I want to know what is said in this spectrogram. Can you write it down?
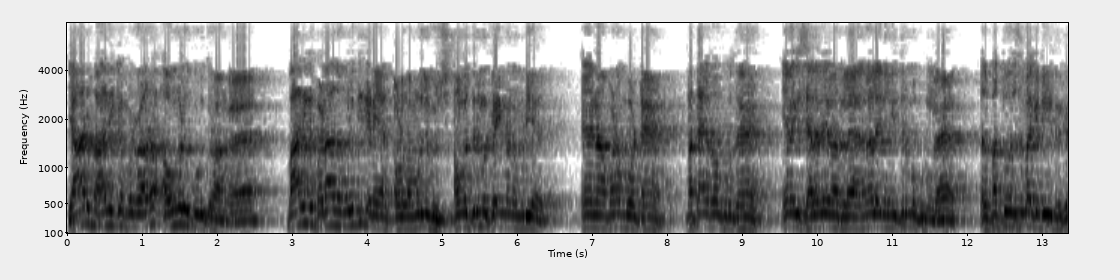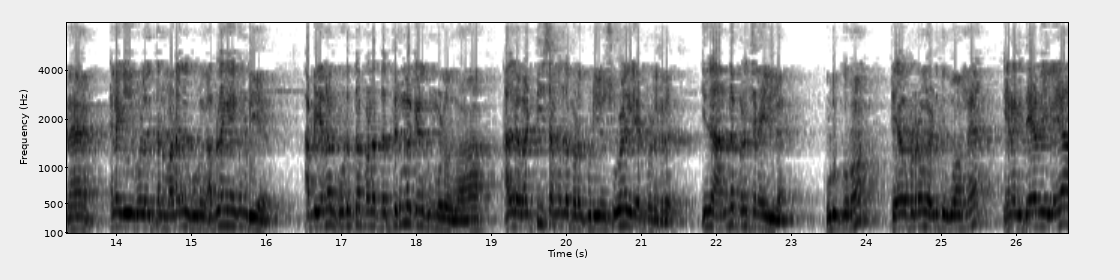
யாரு பாதிக்கப்படுறாரோ அவங்களுக்கு கொடுக்குறாங்க. பாதிக்கப்படாதவங்களுக்கு கிடையாது. அவ்வளவுதான் முடிஞ்சு போச்சு. அவங்க திரும்ப கிளைம் பண்ண முடியாது. நான் பணம் போட்டேன். பத்தாயிரம் ரூபாய் கொடுத்தேன். எனக்கு செலவே வரல. அதனால நீங்க திரும்ப கொடுங்க. அது பத்து வருஷமா கட்டிக்கிட்டு இருக்கிறேன். எனக்கு இவ்வளவு இத்தனை மடங்கு கொடுங்க. அப்படிலாம் கேட்க முடியாது. அப்படியெல்லாம் கொடுத்த பணத்தை திரும்ப கேட்கும் பொழுதுதான் அதுல வட்டி சம்பந்தப்படக்கூடிய சூழல் ஏற்படுகிறது. இது அந்த பிரச்சனை இல்லை. கொடுக்குறோம். தேவைப்படுறவங்க எடுத்துக்குவாங்க. எனக்கு தேவையில்லையா?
